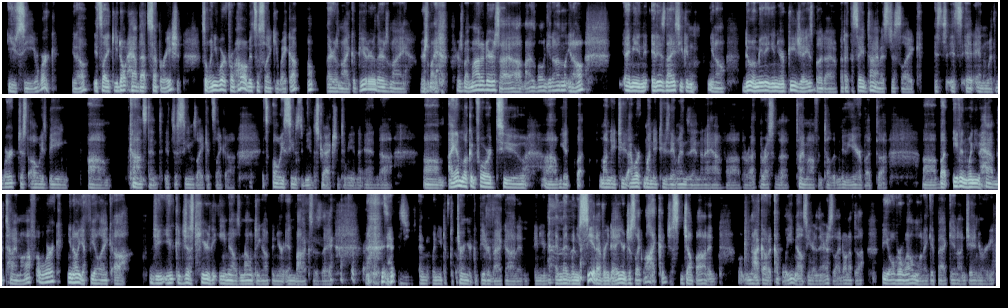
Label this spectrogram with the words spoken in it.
you see your work. You know, it's like you don't have that separation. So when you work from home, it's just like you wake up. Oh, there's my computer. There's my there's my there's my monitors. I uh, might as well get on. You know, I mean, it is nice. You can you know do a meeting in your PJs, but uh, but at the same time, it's just like it's it's it, and with work just always being um constant it just seems like it's like a it's always seems to be a distraction to me and and uh um i am looking forward to uh we get what monday tuesday i work monday tuesday wednesday and then i have uh the, re- the rest of the time off until the new year but uh uh, but even when you have the time off of work, you know, you feel like, oh, you, you could just hear the emails mounting up in your inbox as they, and when you have to turn your computer back on and, and you, and then when you see it every day, you're just like, well, I could just jump on and knock out a couple emails here and there. So I don't have to be overwhelmed when I get back in on January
